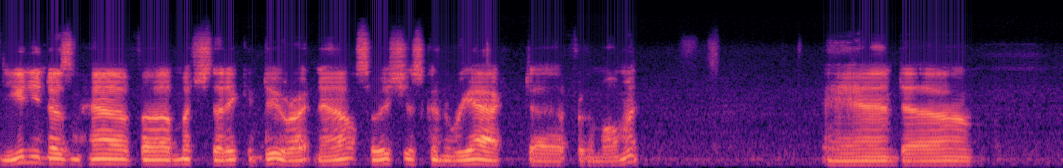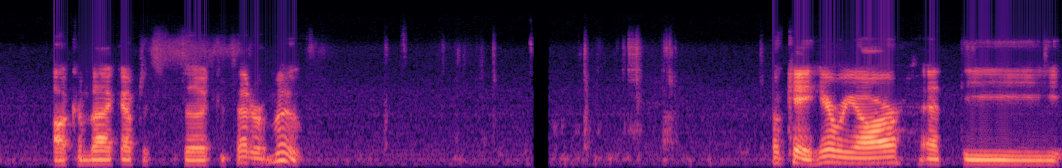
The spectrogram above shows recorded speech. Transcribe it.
the Union doesn't have uh, much that it can do right now, so it's just going to react uh, for the moment. And uh, I'll come back after the Confederate move. Okay, here we are at the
